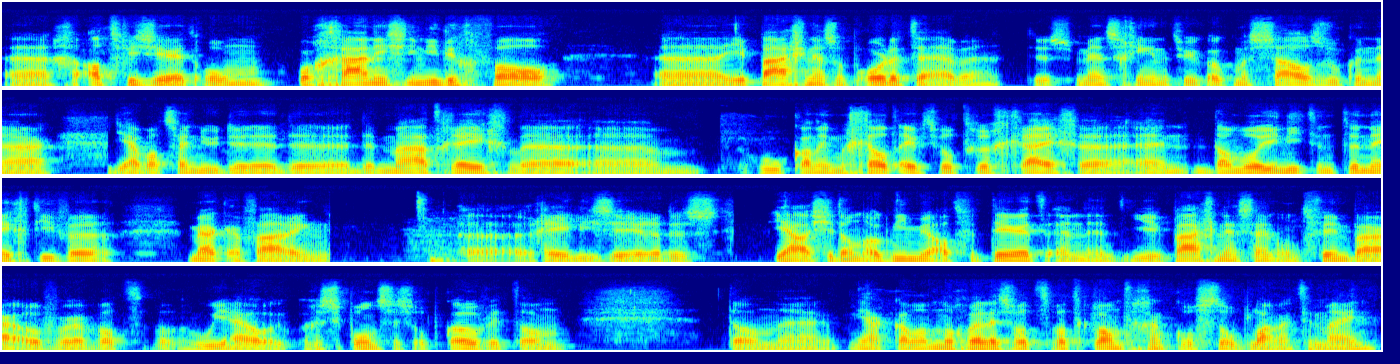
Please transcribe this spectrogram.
uh, geadviseerd om organisch in ieder geval uh, je pagina's op orde te hebben. Dus mensen gingen natuurlijk ook massaal zoeken naar ja, wat zijn nu de, de, de maatregelen. Um, hoe kan ik mijn geld eventueel terugkrijgen? En dan wil je niet een te negatieve merkervaring realiseren. Dus ja, als je dan ook niet meer adverteert en, je pagina's zijn ontvindbaar over wat, hoe jouw respons is op COVID, dan, dan uh, ja, kan dat nog wel eens wat, wat klanten gaan kosten op lange termijn.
